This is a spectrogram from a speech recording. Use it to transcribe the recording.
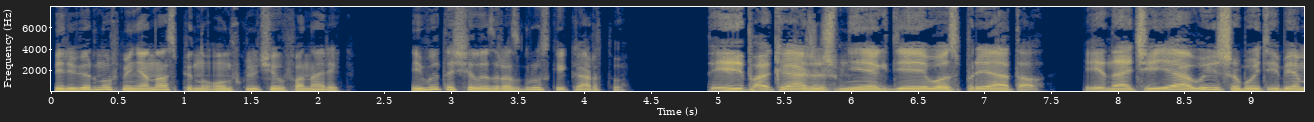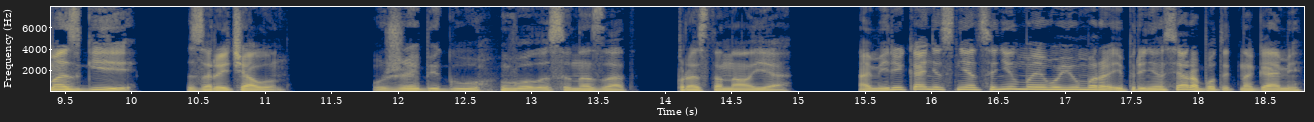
Перевернув меня на спину, он включил фонарик и вытащил из разгрузки карту. «Ты покажешь мне, где его спрятал, иначе я вышибу тебе мозги!» — зарычал он. «Уже бегу, волосы назад», — простонал я. Американец не оценил моего юмора и принялся работать ногами.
